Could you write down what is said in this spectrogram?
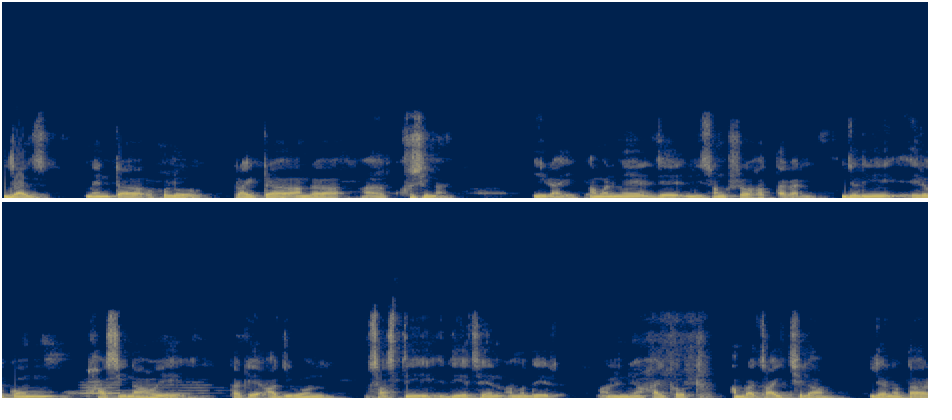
জাজমেন্টটা হলো রায়টা আমরা আহ, খুশি নয় এই রায়ে। আমার মেয়ে যে নৃশংস হত্যাকারী যদি এরকম ফাঁসি না হয়ে তাকে আজীবন শাস্তি দিয়েছেন আমাদের মাননীয় হাইকোর্ট। আমরা চাইছিলাম যেন তার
